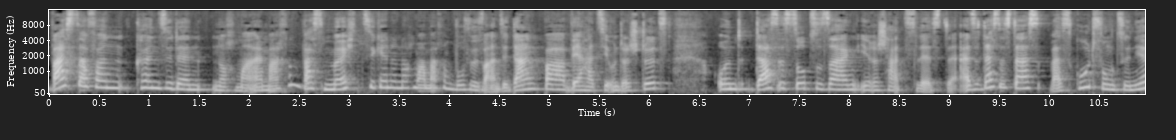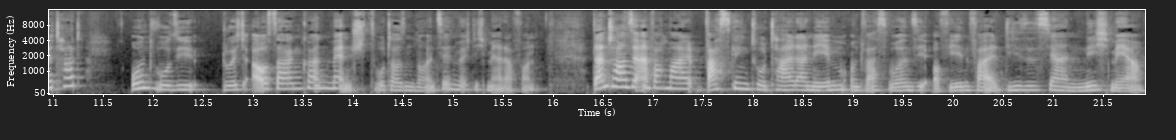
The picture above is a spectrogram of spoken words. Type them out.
Was davon können sie denn nochmal machen? Was möchten sie gerne nochmal machen? Wofür waren sie dankbar? Wer hat sie unterstützt? Und das ist sozusagen ihre Schatzliste. Also das ist das, was gut funktioniert hat und wo Sie durchaus sagen können, Mensch, 2019 möchte ich mehr davon. Dann schauen Sie einfach mal, was ging total daneben und was wollen Sie auf jeden Fall dieses Jahr nicht mehr.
